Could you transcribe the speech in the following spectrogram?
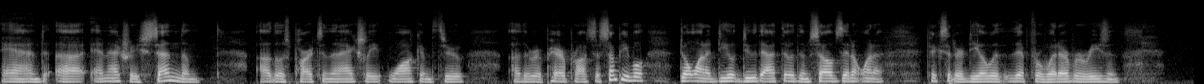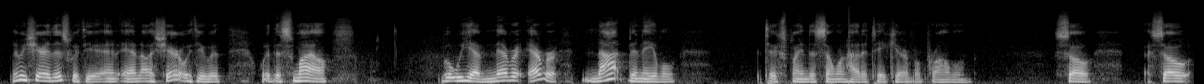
and, uh, and actually send them uh, those parts and then actually walk them through uh, the repair process. Some people don't want to deal, do that though themselves. They don't want to fix it or deal with it for whatever reason. Let me share this with you, and, and I'll share it with you with, with a smile. But we have never, ever not been able to explain to someone how to take care of a problem. So, so,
